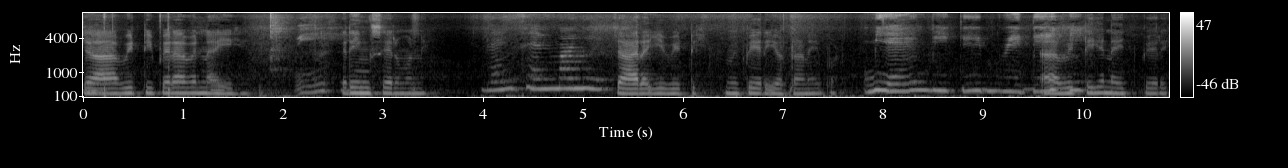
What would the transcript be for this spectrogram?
જા વીટી પહેરાવે ના ઈ રિંગ સેરેમની. રિંગ માની ચાર એ વીટી. મેં પહેરી અટાણે પણ. બે બીટી આ વીટી હે ને જ પહેરી.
